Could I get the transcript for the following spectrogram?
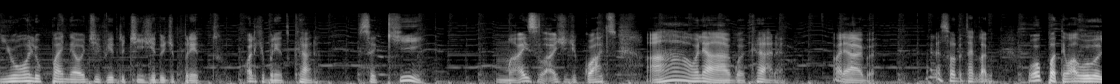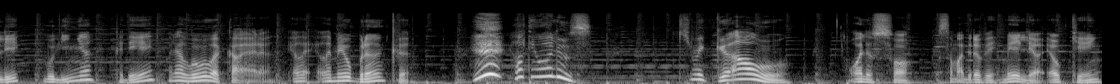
E olha o painel de vidro tingido de preto. Olha que bonito, cara. Isso aqui mais laje de quartzo. Ah, olha a água, cara. Olha a água. Olha só o detalhe da água. Opa, tem uma lula ali. Lulinha. Cadê? Olha a lula, cara. Ela, ela é meio branca. Ela tem olhos. Que legal. Olha só. Essa madeira vermelha é o que, hein?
